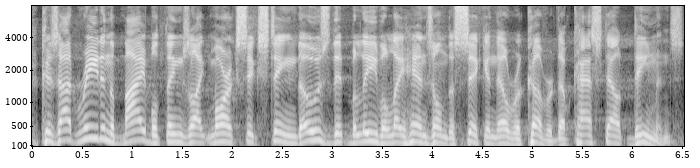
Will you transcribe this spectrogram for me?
Because I'd read in the Bible things like Mark 16 those that believe will lay hands on the sick and they'll recover, they'll cast out demons.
